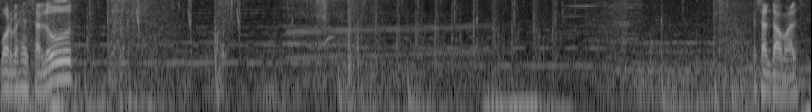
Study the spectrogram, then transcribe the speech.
Orbes de salud. Saltado mal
